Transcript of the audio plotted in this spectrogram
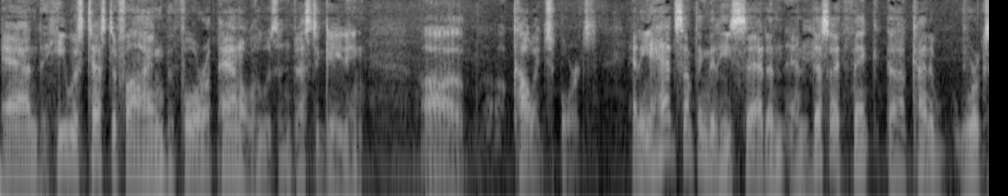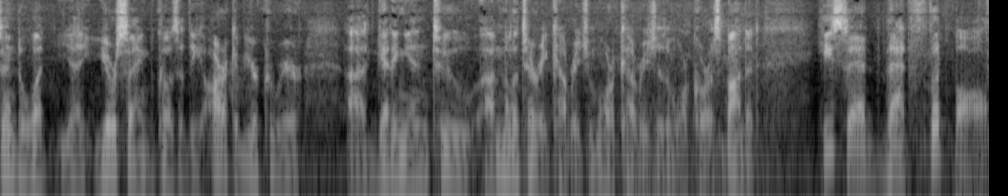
and he was testifying before a panel who was investigating uh, college sports. And he had something that he said, and, and this I think uh, kind of works into what uh, you're saying because of the arc of your career, uh, getting into uh, military coverage and war coverage as a war correspondent. He said that football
